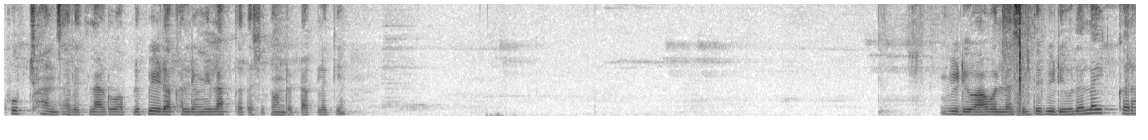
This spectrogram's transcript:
खूप छान झालेत लाडू. आपले पेढा खाल्ल्याने लागतात असे तोंडात टाकलं की. व्हिडिओ आवडला असेल तर व्हिडिओला लाईक करा.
